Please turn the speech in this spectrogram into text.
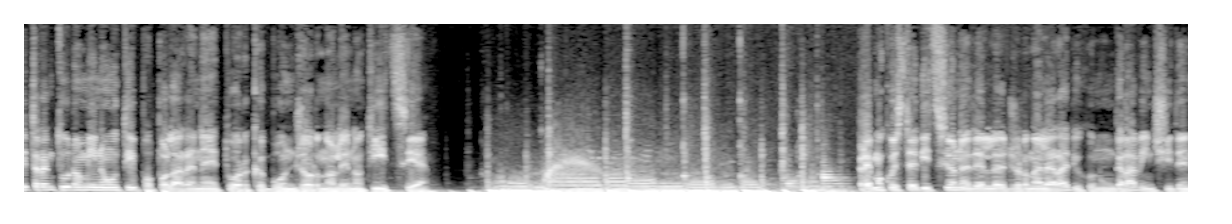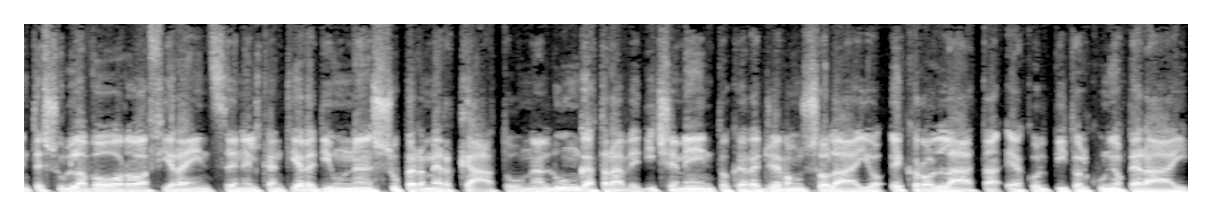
E 31 minuti, Popolare Network, buongiorno le notizie. Apriamo questa edizione del giornale radio con un grave incidente sul lavoro a Firenze nel cantiere di un supermercato. Una lunga trave di cemento che reggeva un solaio è crollata e ha colpito alcuni operai.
